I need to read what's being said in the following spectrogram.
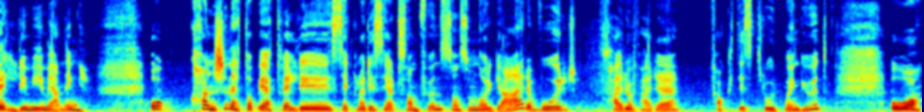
veldig mye mening. Og kanskje nettopp i et veldig sekularisert samfunn, sånn som Norge er, hvor færre og færre faktisk tror på en gud, og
